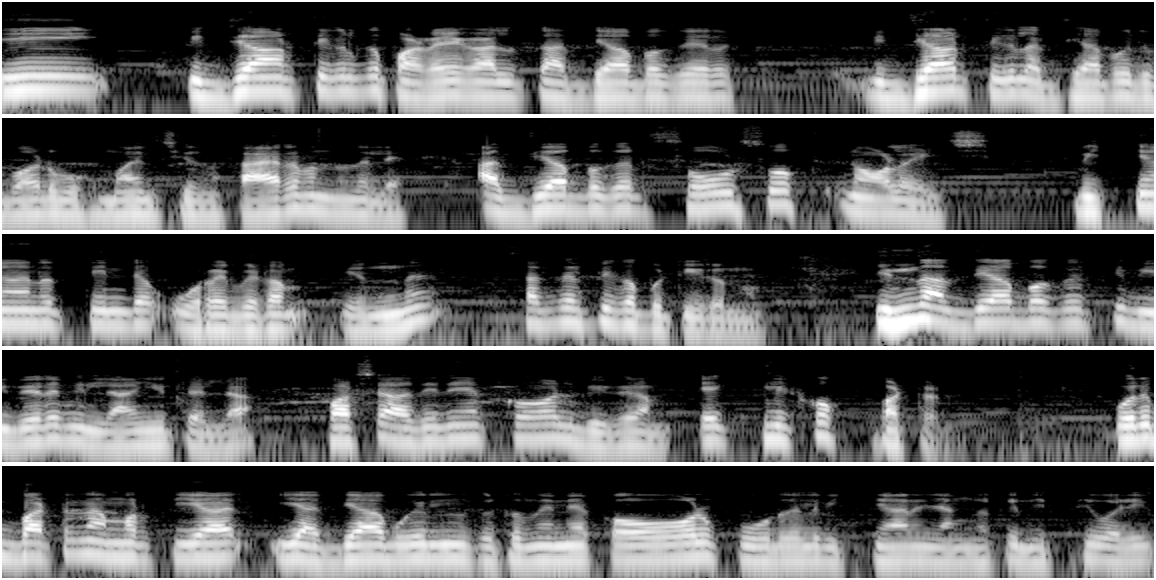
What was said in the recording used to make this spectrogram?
ഈ വിദ്യാർത്ഥികൾക്ക് പഴയ കാലത്ത് അധ്യാപകർ വിദ്യാർത്ഥികൾ അധ്യാപകർ ഒരുപാട് ബഹുമാനിച്ചിരുന്നു. കാരണം എന്തെന്നല്ലേ? അധ്യാപകർ സോഴ്സ് ഓഫ് നോളേജ് വിജ്ഞാനത്തിന്റെ ഉറവിടം എന്ന് സങ്കല്പിക്കപ്പെട്ടിരുന്നു ഇന്ന് അധ്യാപകർക്ക് വിവരമില്ലാഞ്ഞിട്ടല്ല പക്ഷേ അതിനേക്കാൾ വിവരം എ ക്ലിക്ക് ഓഫ് ബട്ടൺ ഒരു ബട്ടൺ അമർത്തിയാൽ ഈ അധ്യാപകരിൽ നിന്ന് കിട്ടുന്നതിനേക്കാൾ കൂടുതൽ വിജ്ഞാനം ഞങ്ങൾക്ക് നെറ്റ് വഴി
